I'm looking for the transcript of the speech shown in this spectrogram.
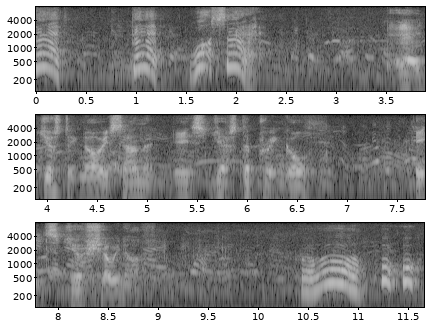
Dad, what's that? Uh, just ignore it, son. It's just a Pringle. It's just showing off. Oh.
